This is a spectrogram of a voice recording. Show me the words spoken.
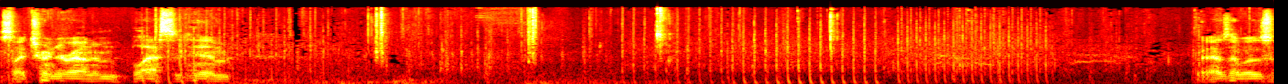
So I turned around and blasted him. As I was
